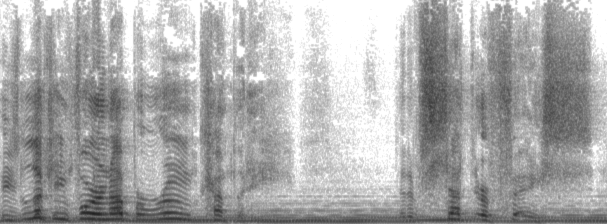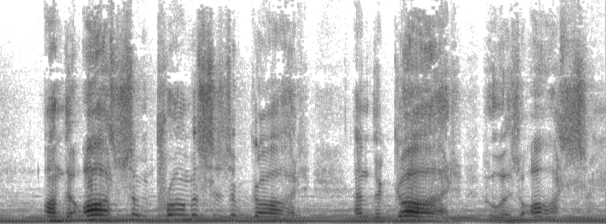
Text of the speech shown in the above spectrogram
He's looking for an upper room company that have set their face on the awesome promises of God and the God who is awesome.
